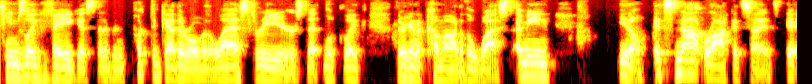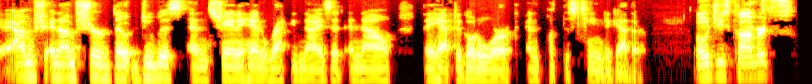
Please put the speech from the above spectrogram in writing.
teams like Vegas that have been put together over the last three years that look like they're going to come out of the West. I mean, you know, it's not rocket science. I'm and I'm sure Dubas and Shanahan recognize it, and now they have to go to work and put this team together. OG's converts,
